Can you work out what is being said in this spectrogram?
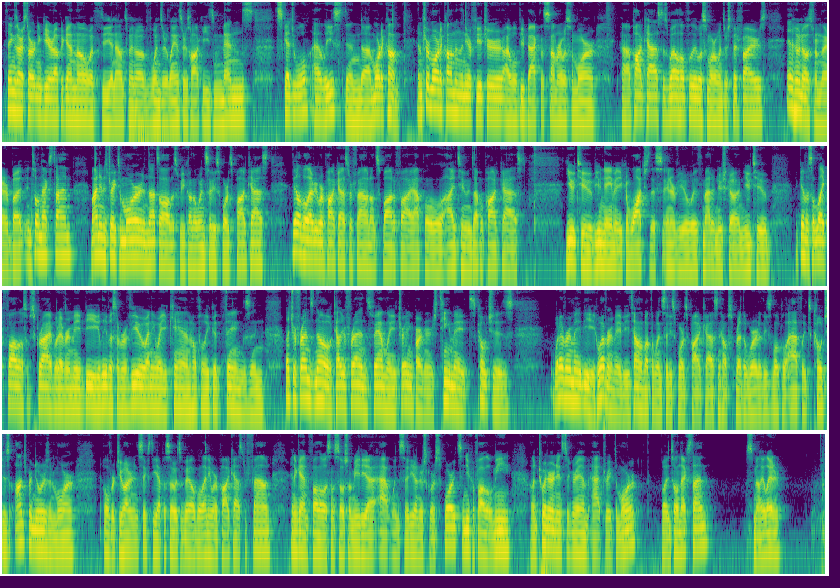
Things are starting to gear up again, though, with the announcement of Windsor Lancers Hockey's men's schedule, at least, and uh, more to come. And I'm sure more to come in the near future. I will be back this summer with some more uh, podcasts as well, hopefully, with some more Windsor Spitfires, and who knows from there. But until next time, my name is Drake Demore, and that's all this week on the Win City Sports Podcast. Available everywhere podcasts are found on Spotify, Apple, iTunes, Apple Podcast, YouTube, you name it. You can watch this interview with Matt Onuska on YouTube. Give us a like, follow, subscribe, whatever it may be. Leave us a review any way you can, hopefully good things. And let your friends know. Tell your friends, family, trading partners, teammates, coaches, whatever it may be, whoever it may be. Tell them about the Win City Sports Podcast and help spread the word of these local athletes, coaches, entrepreneurs, and more. Over 260 episodes available anywhere podcasts are found. And again, follow us on social media at WinCity underscore sports. And you can follow me on Twitter and Instagram at Drake Demore. But until next time, smell you later.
